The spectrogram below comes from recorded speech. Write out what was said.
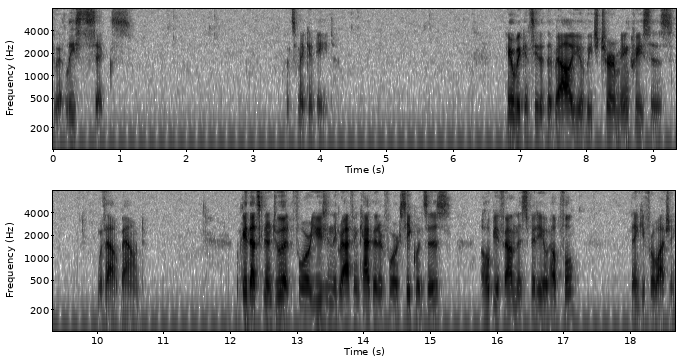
to at least 6. Let's make it 8. Here we can see that the value of each term increases without bound. Okay, that's going to do it for using the graphing calculator for sequences. I hope you found this video helpful. Thank you for watching.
